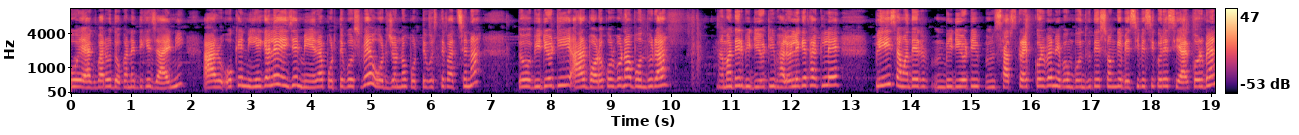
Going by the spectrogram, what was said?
ও একবারও দোকানের দিকে যায়নি। আর ওকে নিয়ে গেলে এই যে মেয়েরা পড়তে বসবে, ওর জন্য পড়তে বসতে পারছে না। তো ভিডিওটি আর বড় করব না বন্ধুরা। আমাদের ভিডিওটি ভালো লেগে থাকলে প্লিজ আমাদের ভিডিওটি সাবস্ক্রাইব করবেন এবং বন্ধুদের সঙ্গে বেশি বেশি করে শেয়ার করবেন,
